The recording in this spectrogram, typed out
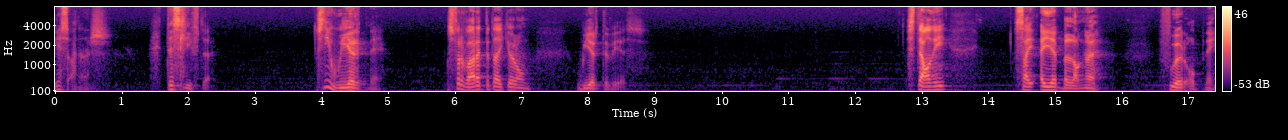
Wees anders. Dis liefde. Dis nie weird nie. Ons verwar dit baie keer om weird te wees. Stel nie sy eie belange voorop nie.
